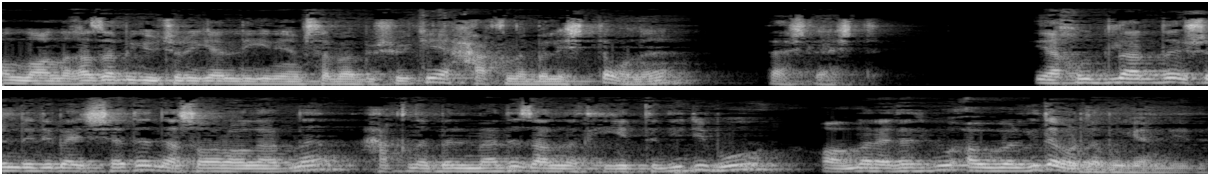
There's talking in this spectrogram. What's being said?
allohni g'azabiga uchraganligini ham sababi shuki haqni bilishdi uni tashlashdi. Yahudlarni shunday deb aytishadi nasorolarni haqni bilmadi zallatga ketdi deydi. Bu olimlar aytadiki bu avvalgi davrda bo'lgan deydi.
